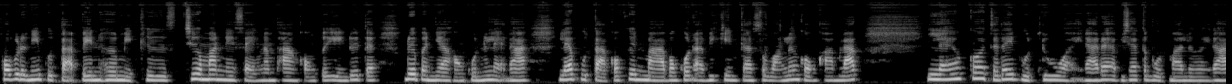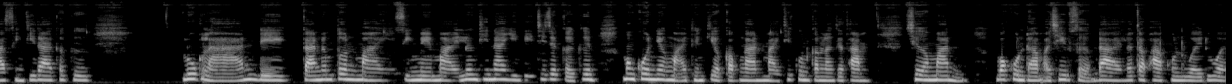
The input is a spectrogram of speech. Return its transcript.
พบเรื่องนี้ปุตตะเป็นเฮอร์มิตคือเชื่อมั่นในแสงนำทางของตัวเองด้วยแต่ด้วยปัญญาของคุณนั่นแหละนะคะและปุตตะก็ขึ้นมาบางคนอาจมีเกณฑ์การสว่างเรื่องของความรัก แล้วก็จะได้บุตรด้วยนะได้อภิชาตบุตรมาเลยนะคะสิ่งที่ได้ก็คือลูกหลานเด็กการเริ่มต้นใหม่ สิ่งใหม่ๆ เรื่องที่น่ายินดีที่จะเกิดขึ้น บางคนยังหมายถึงเกี่ยวกับงานใหม่ที่คุณกำลังจะทำเชื่อมั่น ว่าคุณทำอาชีพเสริมได้ แล้วจะพาคุณรวยด้วย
